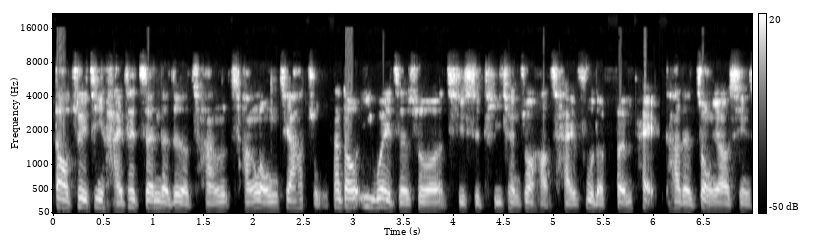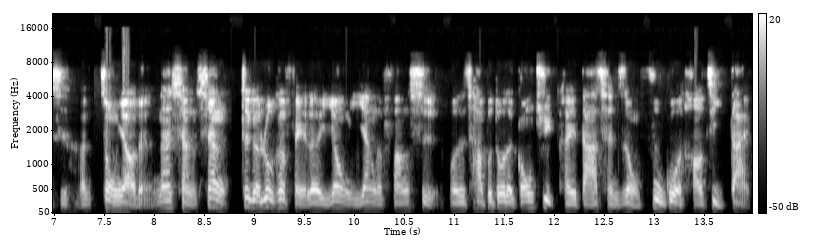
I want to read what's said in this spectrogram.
到最近还在争的这个长长隆家族，那都意味着说，其实提前做好财富的分配，它的重要性是很重要的。那想象这个洛克菲勒用一样的方式或者差不多的工具，可以达成这种富过好几代，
